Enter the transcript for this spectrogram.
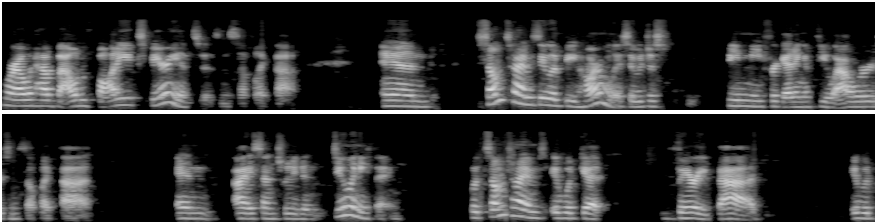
where I would have out of body experiences and stuff like that. And sometimes it would be harmless. It would just be me forgetting a few hours and stuff like that. And I essentially didn't do anything. But sometimes it would get very bad. It would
